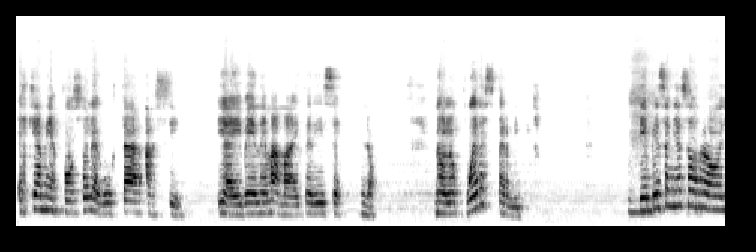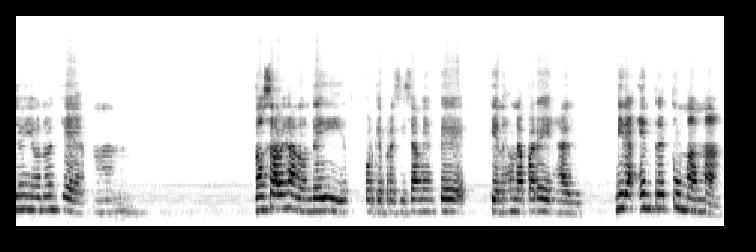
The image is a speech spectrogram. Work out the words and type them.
Es que a mi esposo le gusta así. Y ahí viene mamá y te dice, no, no lo puedes permitir. Y empiezan esos rollos y uno que mm, no sabes a dónde ir porque precisamente tienes una pareja. Mira, entre tu mamá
